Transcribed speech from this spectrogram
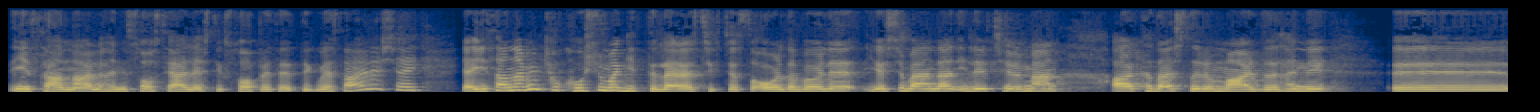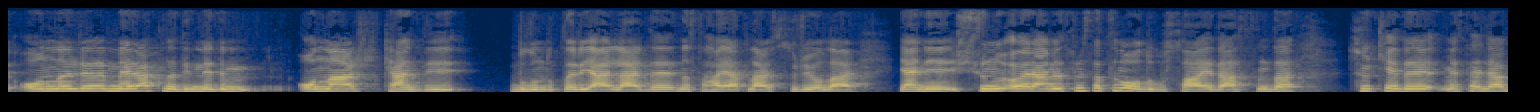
insanlarla hani sosyalleştik, sohbet ettik vesaire şey. Ya insanlar benim çok hoşuma gittiler açıkçası. Orada böyle yaşı benden ileri çevirmen arkadaşlarım vardı. Hani e, onları merakla dinledim. Onlar kendi bulundukları yerlerde nasıl hayatlar sürüyorlar. Yani şunu öğrenme fırsatım oldu bu sayede. Aslında Türkiye'de mesela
